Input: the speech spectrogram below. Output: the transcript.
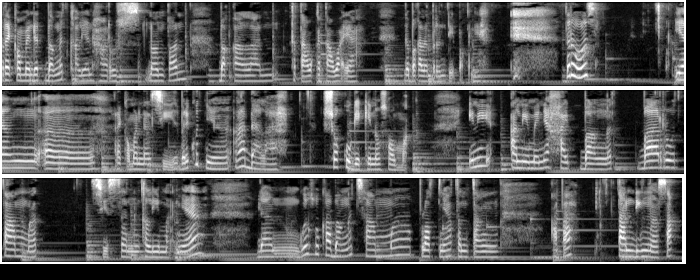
recommended banget kalian harus nonton bakalan ketawa-ketawa ya. Nggak bakalan berhenti pokoknya. Terus yang uh, rekomendasi berikutnya adalah Shokugeki no Soma. Ini animenya hype banget baru tamat season kelimanya dan gue suka banget sama plotnya tentang apa tanding masak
